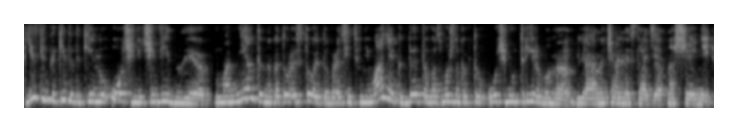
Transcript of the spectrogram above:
Есть ли какие-то такие, ну, очень очевидные моменты, на которые стоит обратить внимание, когда это, возможно, как-то очень утрированно для начальной стадии отношений.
